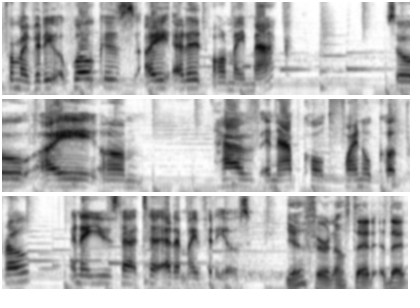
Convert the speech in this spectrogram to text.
For my video, well, because I edit on my Mac, so I um, have an app called Final Cut Pro, and I use that to edit my videos. Yeah, fair enough. That that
